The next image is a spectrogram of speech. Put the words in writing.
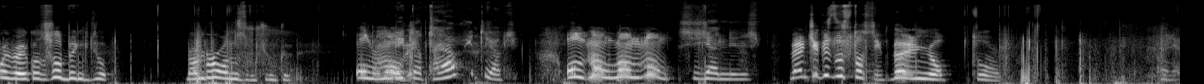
Bay bay arkadaşlar ben gidiyorum. Ben bronzum çünkü. Oğlum abi. Bekle tayan mıydı ya? Oğlum oğlum oğlum. Siz yendiniz. Ben çekiz ustasıyım. Ben yaptım. Öyle.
